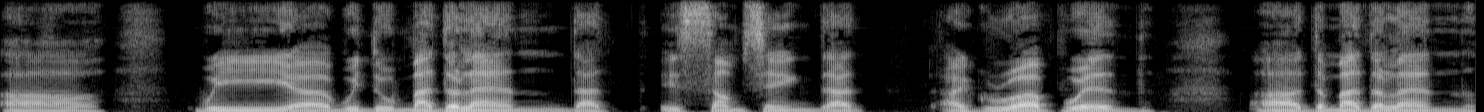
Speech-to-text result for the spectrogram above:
uh, we uh, we do Madeleine. That is something that I grew up with, uh, the Madeleine,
